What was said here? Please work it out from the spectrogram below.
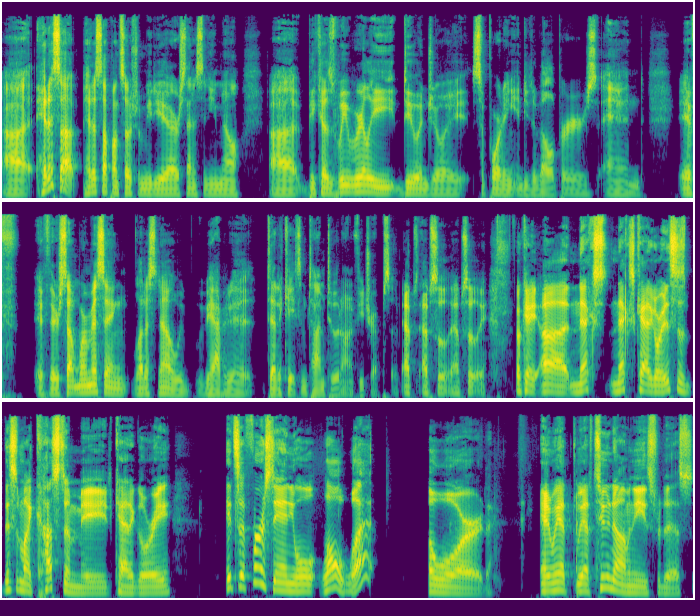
uh, hit us up. Hit us up on social media or send us an email uh, because we really do enjoy supporting indie developers. And if if there's something we're missing, let us know. We'd, we'd be happy to dedicate some time to it on a future episode. Absolutely, absolutely. Okay, uh next next category. This is this is my custom made category. It's a first annual lol what award. And we have we have two nominees for this.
